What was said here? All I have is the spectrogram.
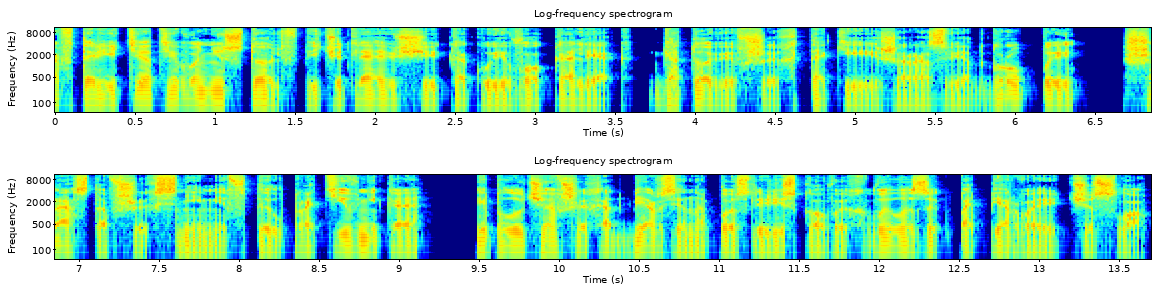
авторитет его не столь впечатляющий, как у его коллег, готовивших такие же разведгруппы, шаставших с ними в тыл противника и получавших от Берзина после рисковых вылазок по первое число.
